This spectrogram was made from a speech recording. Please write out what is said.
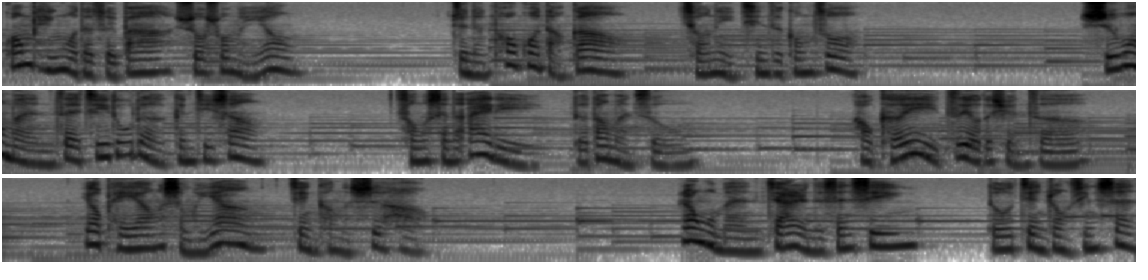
光凭我的嘴巴说说没用，只能透过祷告，求你亲自工作，使我们在基督的根基上，从神的爱里得到满足，好可以自由的选择，要培养什么样健康的嗜好，让我们家人的身心。都健壮兴盛，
